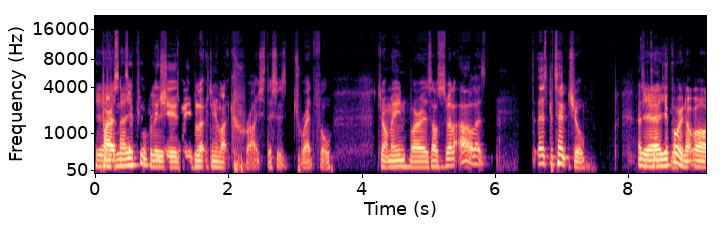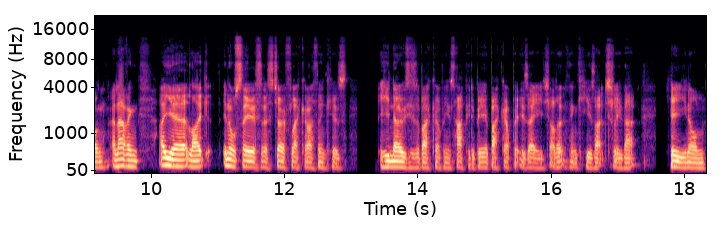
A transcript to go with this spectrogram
Yeah, no, previous probably years where you've looked and you're like, Christ, this is dreadful. Do you know what I mean? Whereas I was just like, oh, there's there's potential. Yeah, you're probably not wrong. And having, uh, yeah, like in all seriousness, Joe Flacco, I think is he knows he's a backup and he's happy to be a backup at his age. I don't think he's actually that keen on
